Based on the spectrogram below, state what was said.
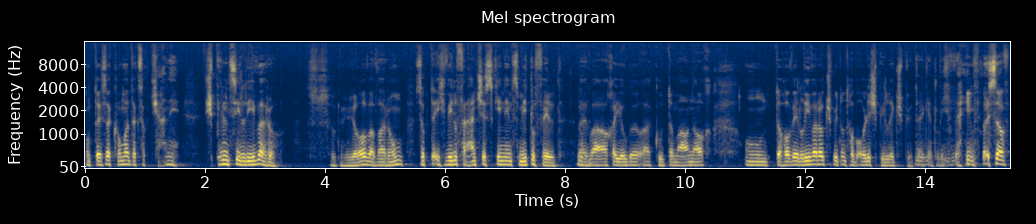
und da ist er gekommen und hat gesagt, Gianni, spielen Sie Libero? Sag ich, ja, aber warum? Sagt er, ich will Franceskin ins Mittelfeld, weil er war auch ein, junger, ein guter Mann auch. Und da habe ich Libero gespielt und habe alle Spiele gespielt mhm. eigentlich. Bei ihm ist, auf,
